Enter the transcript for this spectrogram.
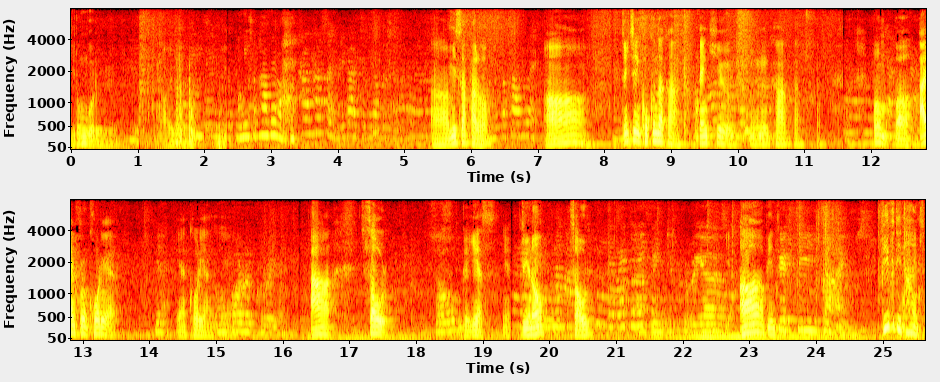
이런 거를. 아, 이거. 아, 미사 파로. 아, 찡찡 코끝나카. Thank you. 음, 어, 어, I'm from Korea. Yeah. Yeah, Korean. Yeah. Part of Korea. Ah, Seoul. Seoul? Yes. Yeah. Do you know Seoul? I've been to Korea. Yeah. Ah, been 50 times. 50 times?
